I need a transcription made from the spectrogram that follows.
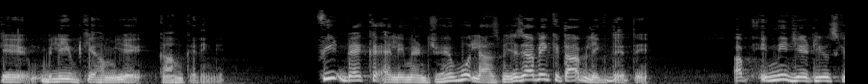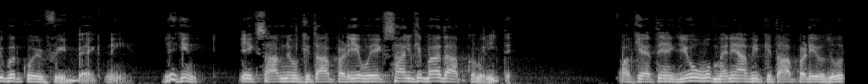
کہ بلیوڈ ہم یہ کام کریں گے فیڈ بیک کا ایلیمنٹ جو ہے وہ لازمی جیسے آپ ایک کتاب لکھ دیتے ہیں اب امیڈیٹلی اس کے اوپر کوئی فیڈ بیک نہیں ہے لیکن ایک صاحب نے وہ کتاب پڑھی ہے وہ ایک سال کے بعد آپ کو ملتے ہیں اور کہتے ہیں کہ وہ میں نے آپ کی کتاب پڑھی حضور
